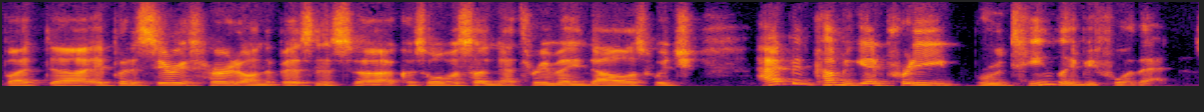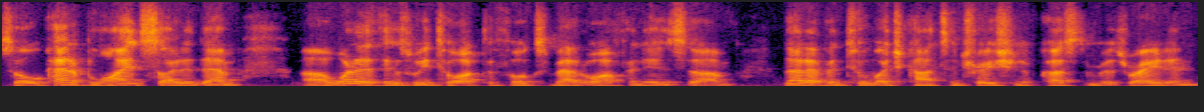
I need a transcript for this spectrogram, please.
But uh, it put a serious hurt on the business because uh, all of a sudden that $3 million, which had been coming in pretty routinely before that. So kind of blindsided them. Uh, one of the things we talk to folks about often is um, not having too much concentration of customers, right? And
